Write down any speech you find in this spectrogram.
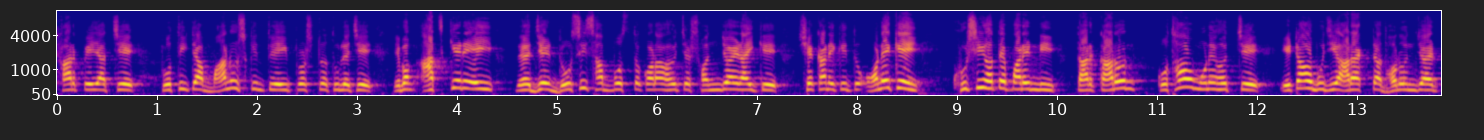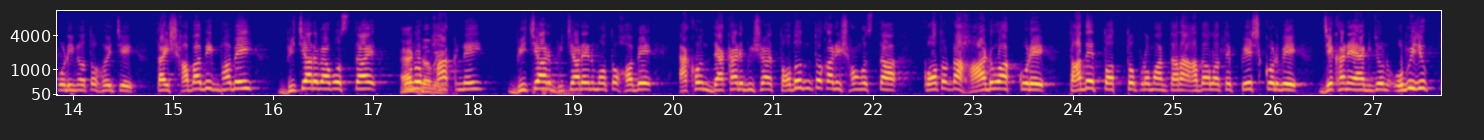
ছাড় পেয়ে যাচ্ছে, প্রতিটা মানুষ কিন্তু এই প্রশ্ন তুলেছে এবং আজকের এই যে দোষী সাব্যস্ত করা হয়েছে সঞ্জয় রায়কে, সেখানে কিন্তু অনেকেই খুশি হতে পারেননি। তার কারণ কোথাও মনে হচ্ছে এটাও বুঝি আর একটা ধনঞ্জয়ের পরিণত হয়েছে। তাই স্বাভাবিকভাবেই বিচার ব্যবস্থায় কোনো ফাঁক নেই। বিচার বিচারের মতো হবে। এখন দেখার বিষয় তদন্তকারী সংস্থা কতটা হার্ডওয়ার্ক করে তাদের তথ্য প্রমাণ তারা আদালতে পেশ করবে যেখানে একজন অভিযুক্ত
